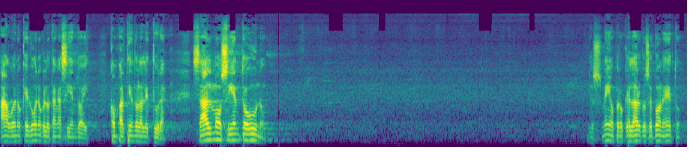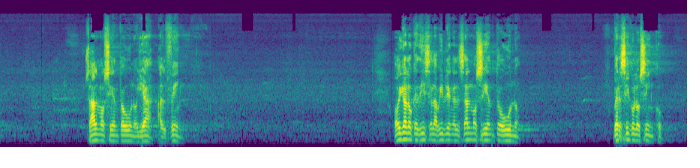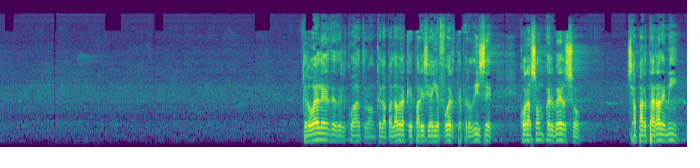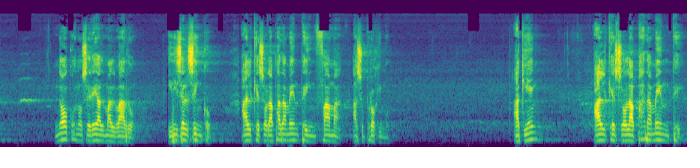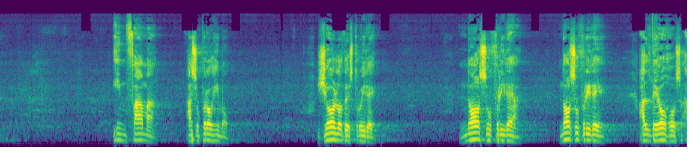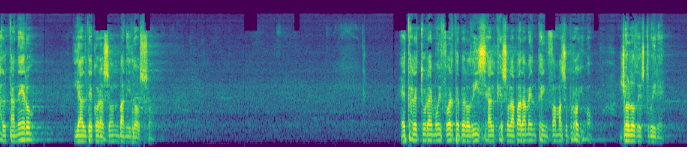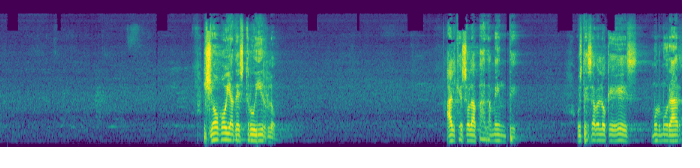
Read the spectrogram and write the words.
ah, bueno, qué bueno que lo están haciendo ahí, compartiendo la lectura. Salmo 101. Dios mío, pero qué largo se pone esto. Salmo 101, ya, al fin. Oiga lo que dice la Biblia en el Salmo 101, versículo 5. Te lo voy a leer desde el 4, aunque la palabra que parece ahí es fuerte, pero dice, corazón perverso se apartará de mí, no conoceré al malvado. Y dice el 5, al que solapadamente infama a su prójimo. ¿A quién? Al que solapadamente infama a su prójimo. Yo lo destruiré no sufriré, no sufriré al de ojos altanero y al de corazón vanidoso. Esta lectura es muy fuerte, pero dice al que solapadamente infama a su prójimo, yo lo destruiré. Yo voy a destruirlo. Al que solapadamente Usted sabe lo que es murmurar.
